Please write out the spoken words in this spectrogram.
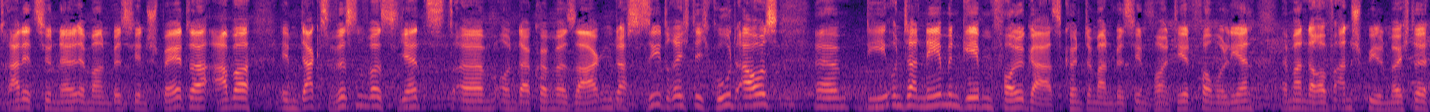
traditionell immer ein bisschen später. Aber im DAX wissen wir es jetzt ähm, und da können wir sagen, das sieht richtig gut aus. Ähm, die Unternehmen geben Vollgas, könnte man ein bisschen pointiert formulieren, wenn man darauf anspielen möchte,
